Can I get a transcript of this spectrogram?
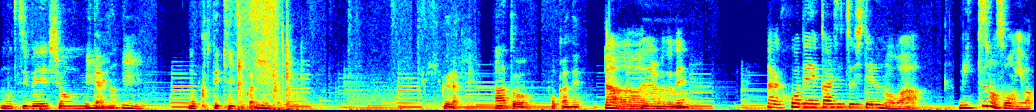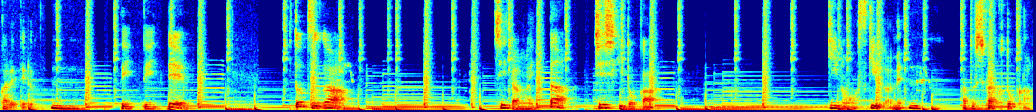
モチベーションみたいな目的とかぐらい。あとお金。ああなるほどね、なんかここで解説してるのは3つの層に分かれてるうん。って言っていて一つがシータンが言った知識とか技能スキルだね、うん。あと資格とか。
